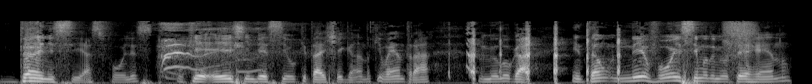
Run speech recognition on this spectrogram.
dane-se as folhas, porque é esse imbecil que está chegando que vai entrar no meu lugar. Então nevou em cima do meu terreno,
